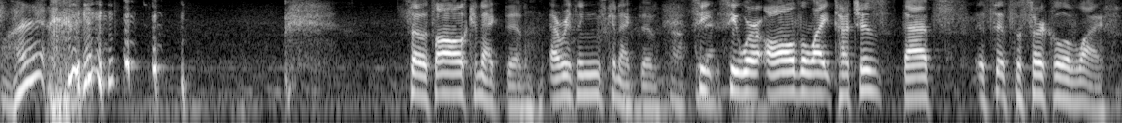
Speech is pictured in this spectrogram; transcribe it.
What? So it's all connected. Everything's connected. Oh, see see, see where all the light touches. That's it's it's the circle of life.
